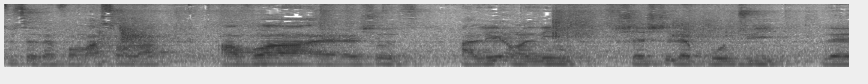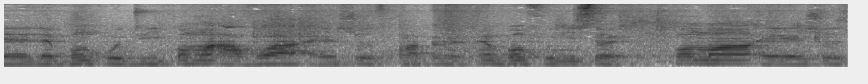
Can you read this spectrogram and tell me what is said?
toutes ces informations-là, avoir euh, choses, aller en ligne, chercher les produits, les, les bons produits, comment avoir euh, choses, comment un bon fournisseur, comment euh, choses,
